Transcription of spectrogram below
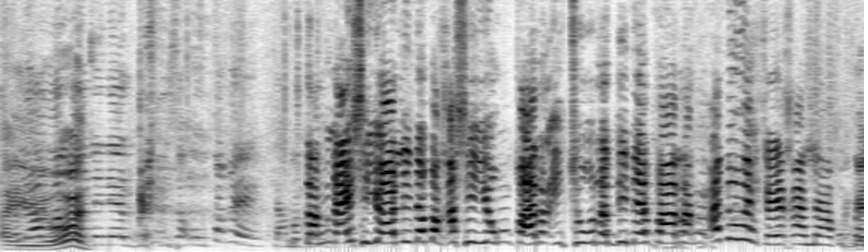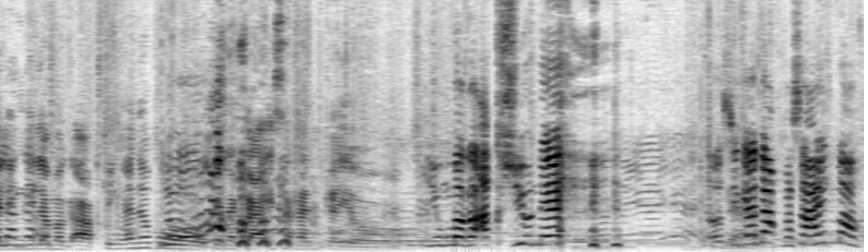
Ayun. Utang eh. Tang na si Yoli naman kasi yung parang itsura din eh, parang ano eh. Kaya kala ko Ang galing talaga. nila mag-acting. Ano po? Pinagkaisahan kayo. Yung mga aksyon eh. o sige anak, basahin mo.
